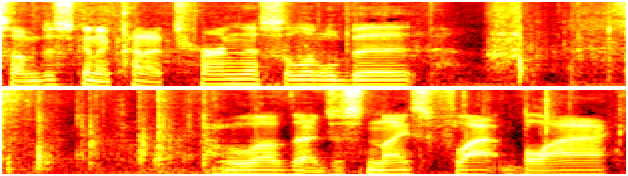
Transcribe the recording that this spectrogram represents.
So I'm just gonna kind of turn this a little bit. I love that, just nice flat black.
